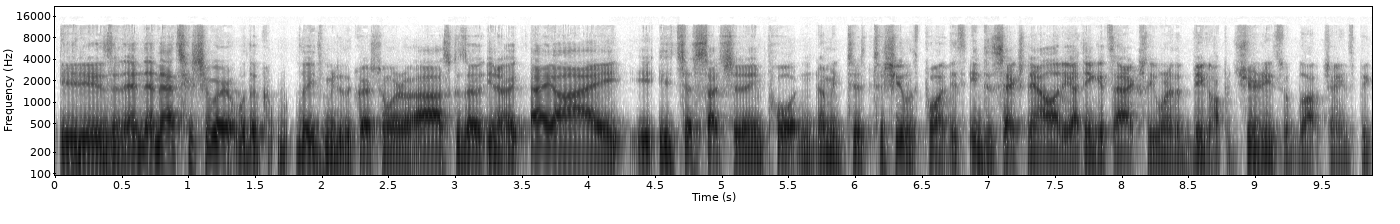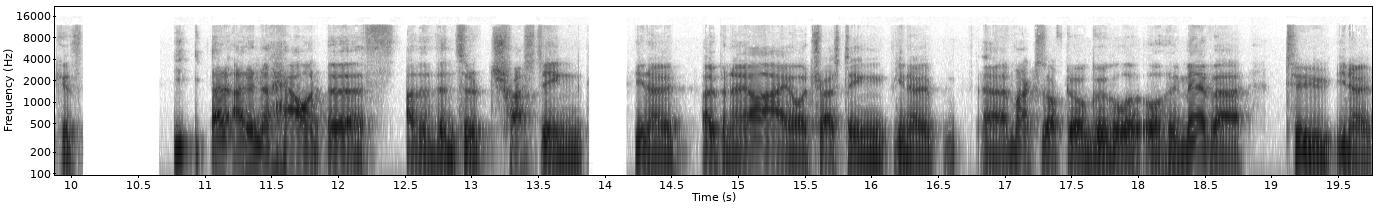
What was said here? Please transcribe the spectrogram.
it is, and and, and that's actually where it leads me to the question I want to ask because you know AI is just such an important. I mean, to, to Sheila's point, this intersectionality. I think it's actually one of the big opportunities for blockchains because I, I don't know how on earth, other than sort of trusting, you know, OpenAI or trusting, you know, uh, Microsoft or Google or, or whomever to, you know,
